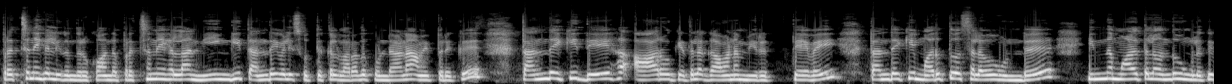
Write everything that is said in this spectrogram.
பிரச்சனைகள் இருந்திருக்கும். அந்த பிரச்சனைகள்லாம் நீங்கி தந்தை வழி சொத்துக்கள் வரதுக்கு உண்டான அமைப்பு இருக்குது தந்தைக்கு தேக ஆரோக்கியத்தில் கவனம் இருக்கு தேவை. தந்தைக்கு மருத்துவ செலவு உண்டு. இந்த மாதத்தில் வந்து உங்களுக்கு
